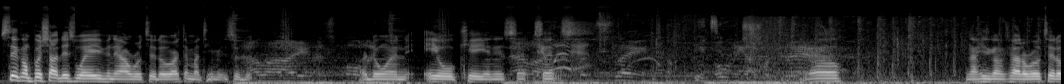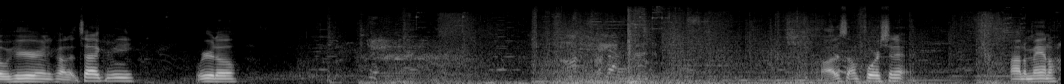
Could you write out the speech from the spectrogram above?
Still gonna push out this wave and then I'll rotate over. I think my teammates are, are doing a-okay in this sense. No. Now he's gonna try to rotate over here and try to attack me. Weirdo. Oh, that's unfortunate. Out of mana.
